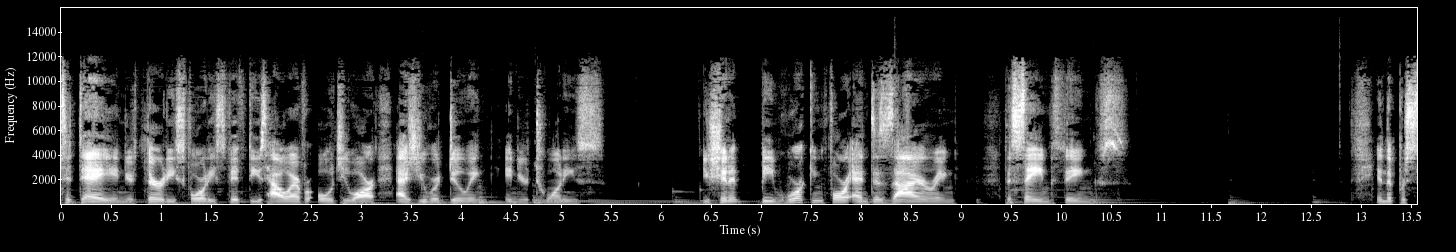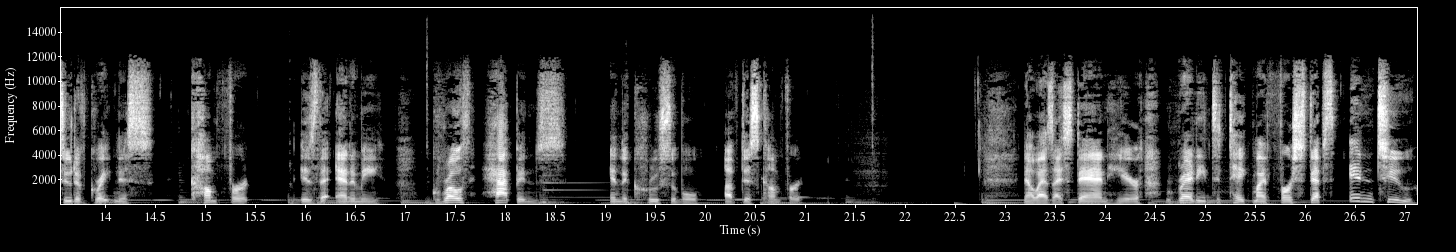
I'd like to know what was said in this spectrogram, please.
today in your 30s, 40s, 50s, however old you are, as you were doing in your 20s. You shouldn't be working for and desiring the same things. In the pursuit of greatness, comfort is the enemy. Growth happens in the crucible of discomfort. Now, as I stand here, ready to take my first steps into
